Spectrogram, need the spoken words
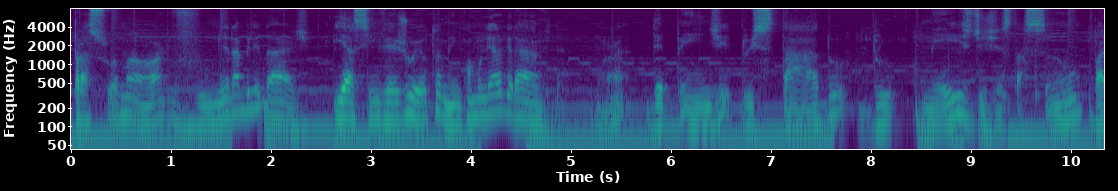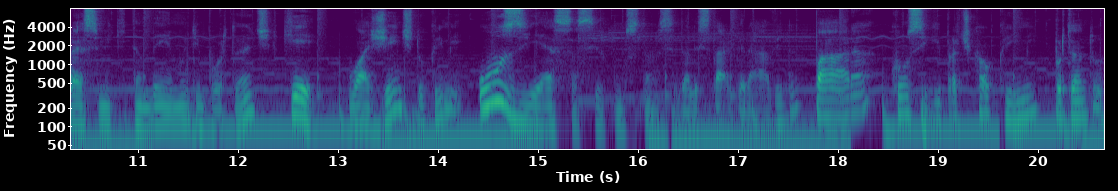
para sua maior vulnerabilidade. E assim vejo eu também com a mulher grávida. É? Depende do estado do mês de gestação. Parece-me que também é muito importante que o agente do crime use essa circunstância dela estar grávida para conseguir praticar o crime. Portanto,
